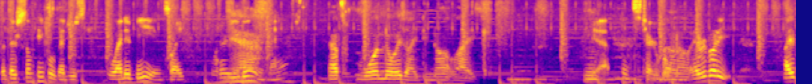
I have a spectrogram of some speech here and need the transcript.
But there's some people that just let it be. It's like, what are Yeah. you doing, man? That's one noise I do not like. Mm, Yeah, it's I terrible. don't know. Everybody, I,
